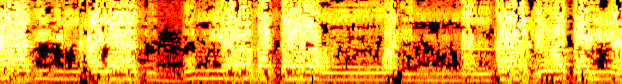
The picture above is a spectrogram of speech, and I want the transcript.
هذه الحياة الدنيا متاع يديه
